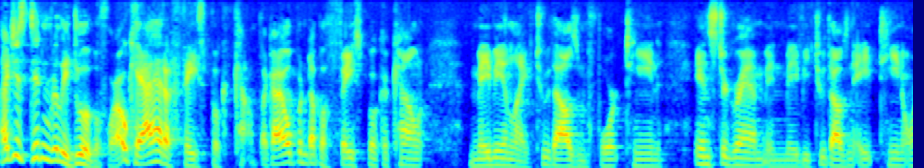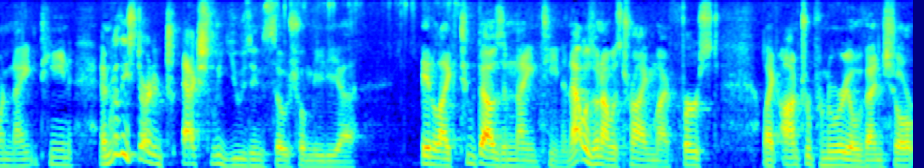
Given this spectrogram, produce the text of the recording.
I just didn't really do it before. Okay, I had a Facebook account. Like I opened up a Facebook account maybe in like 2014, Instagram in maybe 2018 or 19, and really started actually using social media in like 2019. And that was when I was trying my first like entrepreneurial venture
